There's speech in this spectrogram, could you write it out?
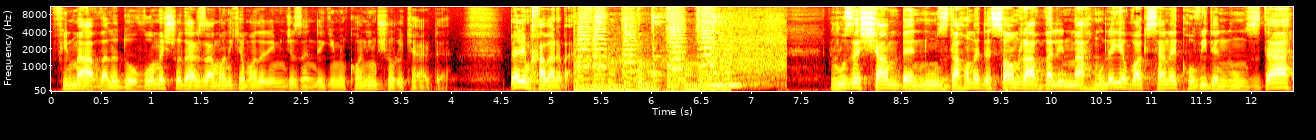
فیلم اول و دومش رو در زمانی که ما داریم اینجا زندگی می‌کنیم شروع کرده. بریم خبر بعد. روز شنبه 19 دسامبر اولین محموله واکسن کووید 19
